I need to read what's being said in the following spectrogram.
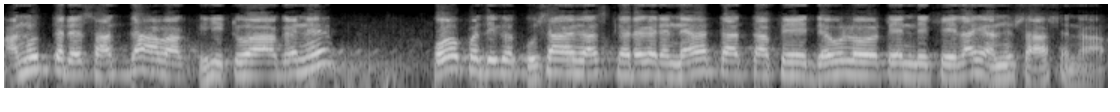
අනුත්තර සද්ධාාවක් පිහිටුවාගෙන ඕපදික කුසල රැස් කරගෙන නැවතත් අපේ දෙව්ලොවට එන්න කියලායි අනුශාසනාව.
